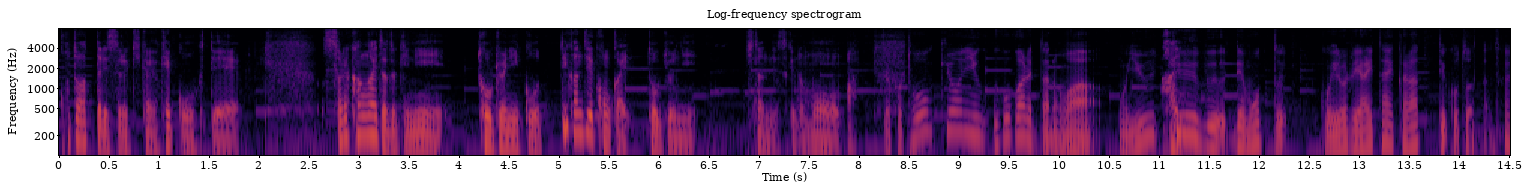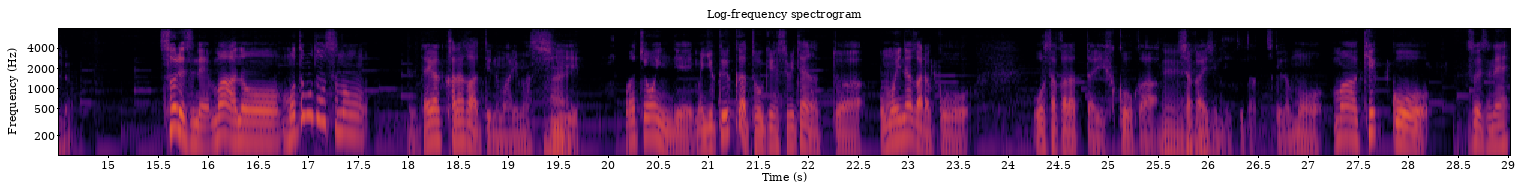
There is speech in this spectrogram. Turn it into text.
断ったりする機会が結構多くてそれ考えた時に東京に行こうっていう感じで今回東京に来たんですけども。あじゃあこう東京に動かれたのは、もう YouTube でもっとこういろいろやりたいからっていうことだったんですか、じゃそうですね。まあ、あの、もともとその、大学神奈川っていうのもありますし、はい。友達多いんで、まあ、ゆくゆくは東京に住みたいなとは思いながら、こう、大阪だったり福岡社会人で行ってたんですけども、まあ結構、そうですね、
